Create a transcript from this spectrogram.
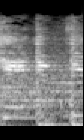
Can you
